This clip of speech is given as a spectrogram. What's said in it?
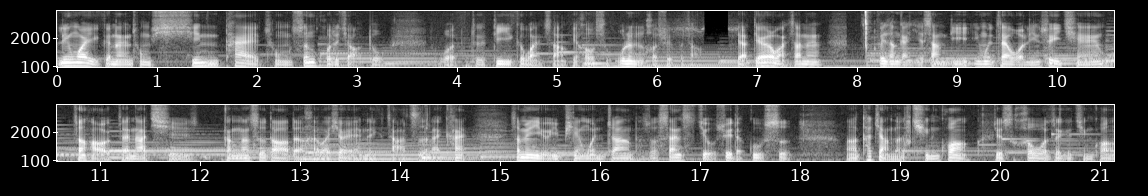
另外一个呢，从心态、从生活的角度，我这个第一个晚上以后是无论如何睡不着。呀，第二个晚上呢，非常感谢上帝，因为在我临睡前，正好在拿起刚刚收到的海外校园的一个杂志来看，上面有一篇文章，他说三十九岁的故事。啊，他讲的情况就是和我这个情况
